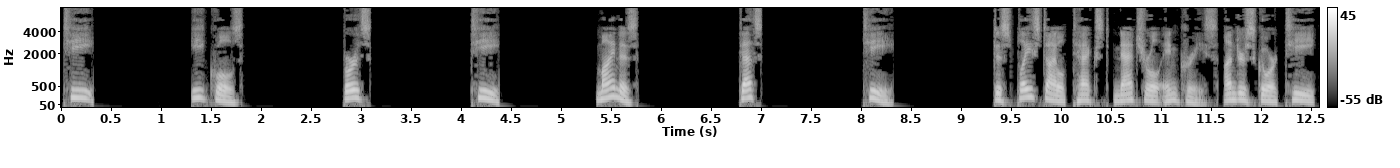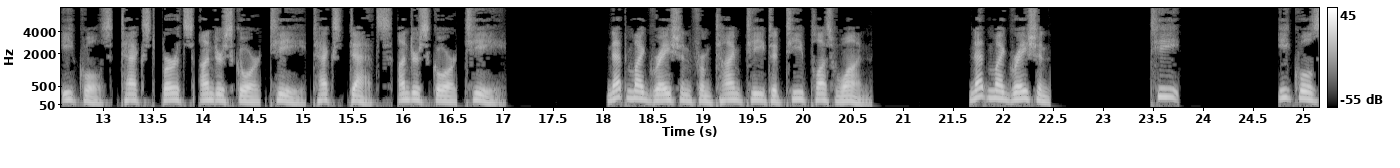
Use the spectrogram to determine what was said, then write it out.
t equals births t minus deaths t Display style text natural increase underscore t equals text births underscore t text deaths underscore t. Net migration from time t to t plus one. Net migration t equals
